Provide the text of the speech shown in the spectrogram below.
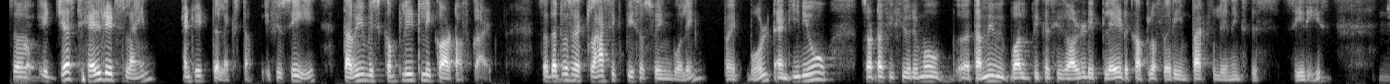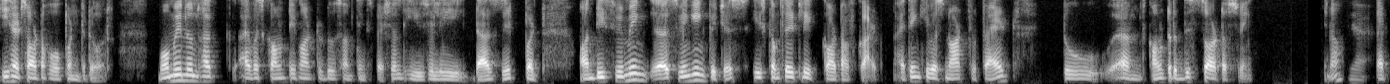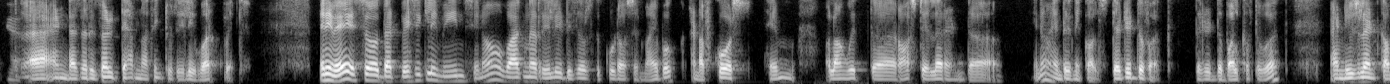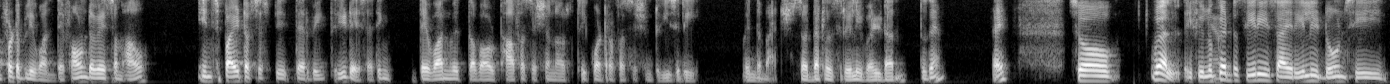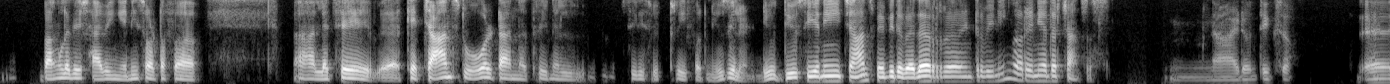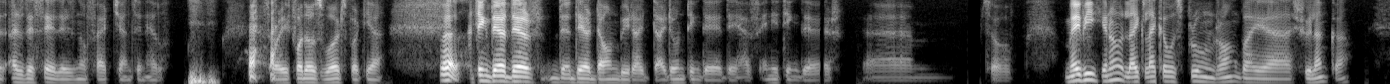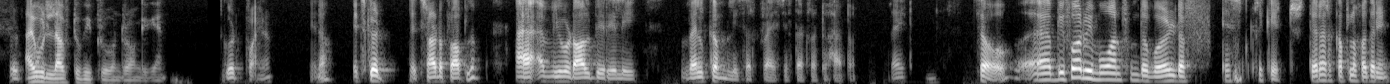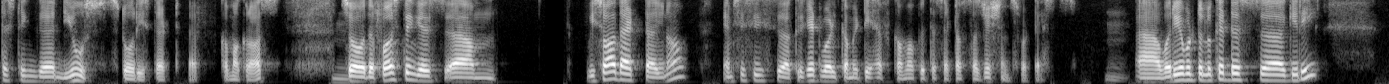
So it just held its line and hit the leg stump. If you see, Tamim is completely caught off guard. So that was a classic piece of swing bowling by Boult, and he knew sort of if you remove uh, Tamim Iqbal because he's already played a couple of very impactful innings this series, mm-hmm. he had sort of opened the door. Mominul Haq, I was counting on to do something special. He usually does it, but on these swimming uh, swinging pitches, he's completely caught off guard. I think he was not prepared to um, counter this sort of swing. You know, yeah, that, yeah. Uh, and as a result, they have nothing to really work with anyway so that basically means you know wagner really deserves the kudos in my book. And of course him along with uh, ross taylor and uh, you know henry Nicholls, they did the work. They did the bulk of the work. And new zealand comfortably won. They found a way somehow in spite of just be, there being three days. I think they won with about half a session or three quarter of a session to easily win the match. So that was really well done to them right? So well if you look yeah. at the series i really don't see bangladesh having any sort of a uh, let's say, uh, a chance to overturn a 3 0 series victory for New Zealand. Do, do you see any chance, maybe the weather uh, intervening or any other chances? Mm, no, I don't think so. Uh, as they say, there is no fat chance in hell. Sorry for those words, but yeah. Well, I think they're they're they're downbeat. I, I don't think they, they have anything there. Um, so maybe you know, like like I was proven wrong by uh, Sri Lanka. I would love to be proven wrong again. Good point. You know? You know it's good. It's not a problem. Uh, we would all be really welcomely surprised if that were to happen right? So uh, before we move on from the world of test cricket there are a couple of other interesting uh, news stories that have come across. Mm. so the first thing is um, we saw that uh, you know mcc's uh, cricket world committee have come up with a set of suggestions for tests. Mm. were you able to look at this giri?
